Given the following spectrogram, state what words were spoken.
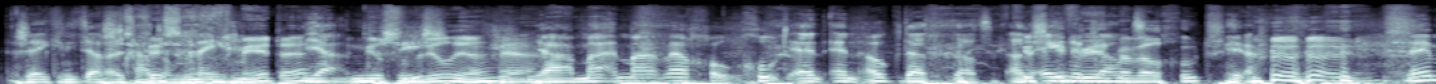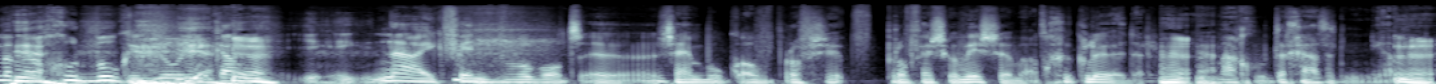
Zeker niet als het gaat om negen. hè? Ja, Niels van precies. Ja. Ja. Ja, maar, maar wel go- goed. En, en ook dat, dat aan de ene kant. maar wel goed. Ja. Nee, maar wel een goed boek. Ik bedoel, je kan, je- nou, ik vind bijvoorbeeld eh, zijn boek over professor, professor Wisse wat gekleurder. Maar goed, daar gaat het niet over. Nee.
